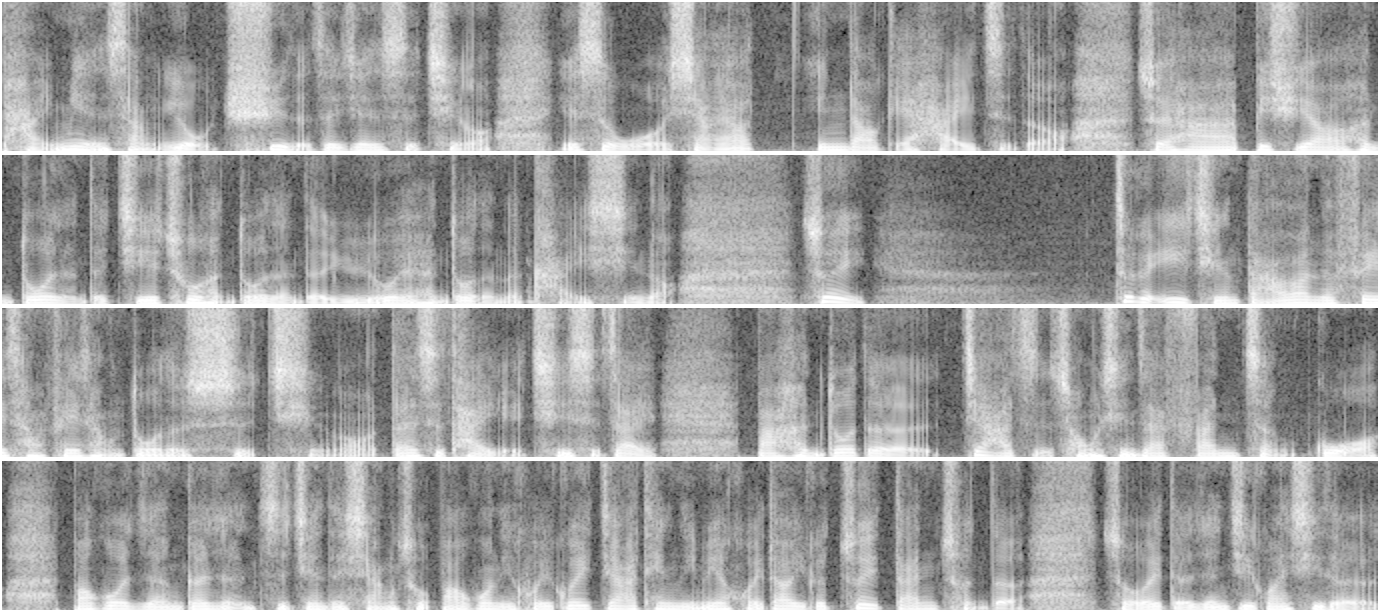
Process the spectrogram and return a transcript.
牌面上有趣的这件事情哦，也是我想要引导给孩子的哦。所以他必须要很多人的接触，很多人的愉悦，很多人的开心哦。所以。这个疫情打乱了非常非常多的事情哦，但是他也其实在把很多的价值重新再翻整过，包括人跟人之间的相处，包括你回归家庭里面，回到一个最单纯的所谓的人际关系的。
